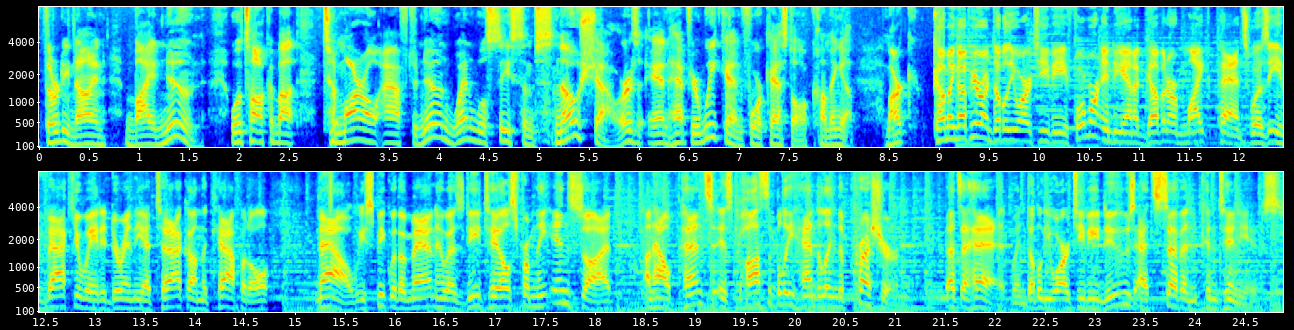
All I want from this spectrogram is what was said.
39 by noon. We'll talk about tomorrow afternoon when we'll see some snow showers and have your weekend forecast all coming up. Mark? Coming up here on WRTV, former Indiana Governor Mike Pence was evacuated during the attack on the Capitol. Now, we speak with a man who has details from the inside on how Pence is possibly handling the pressure. That's ahead when WRTV News at 7 continues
